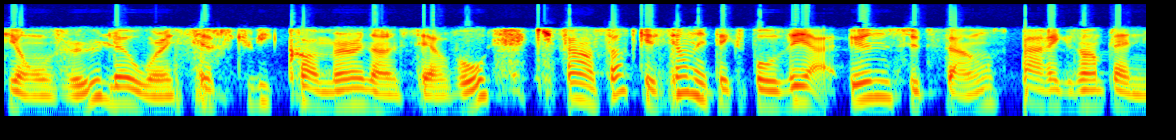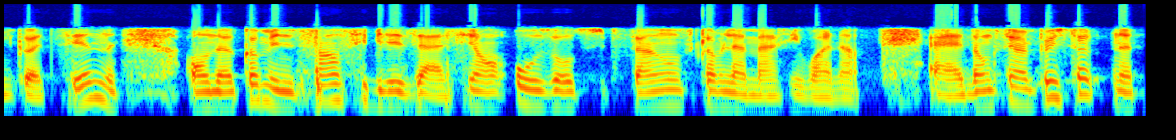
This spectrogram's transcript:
si on veut, là, ou un circuit commun dans le cerveau qui fait en sorte que si on est exposé à une substance, par exemple la nicotine, on a comme une sensibilisation aux autres substances comme la marijuana. Euh, donc c'est un peu ça que notre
